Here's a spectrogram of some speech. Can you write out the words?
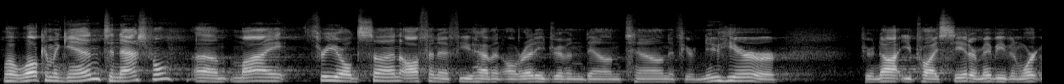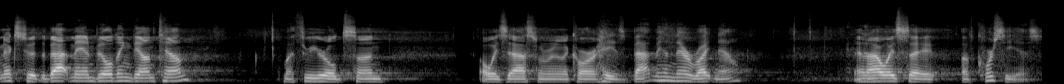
Well, welcome again to Nashville. Um, my three year old son, often, if you haven't already driven downtown, if you're new here or if you're not, you probably see it or maybe even work next to it, the Batman building downtown. My three year old son always asks when we're in the car, Hey, is Batman there right now? And I always say, Of course he is.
